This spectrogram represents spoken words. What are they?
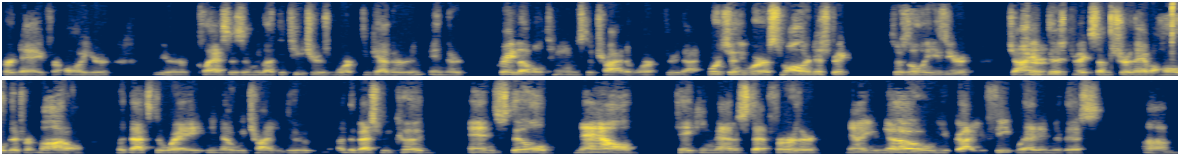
per day for all your your classes and we let the teachers work together in, in their grade level teams to try to work through that. Fortunately, we're a smaller district, so it's a little easier. Giant sure. districts, I'm sure they have a whole different model, but that's the way, you know, we try to do the best we could. And still now taking that a step further, now you know you've got your feet wet into this. Um,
